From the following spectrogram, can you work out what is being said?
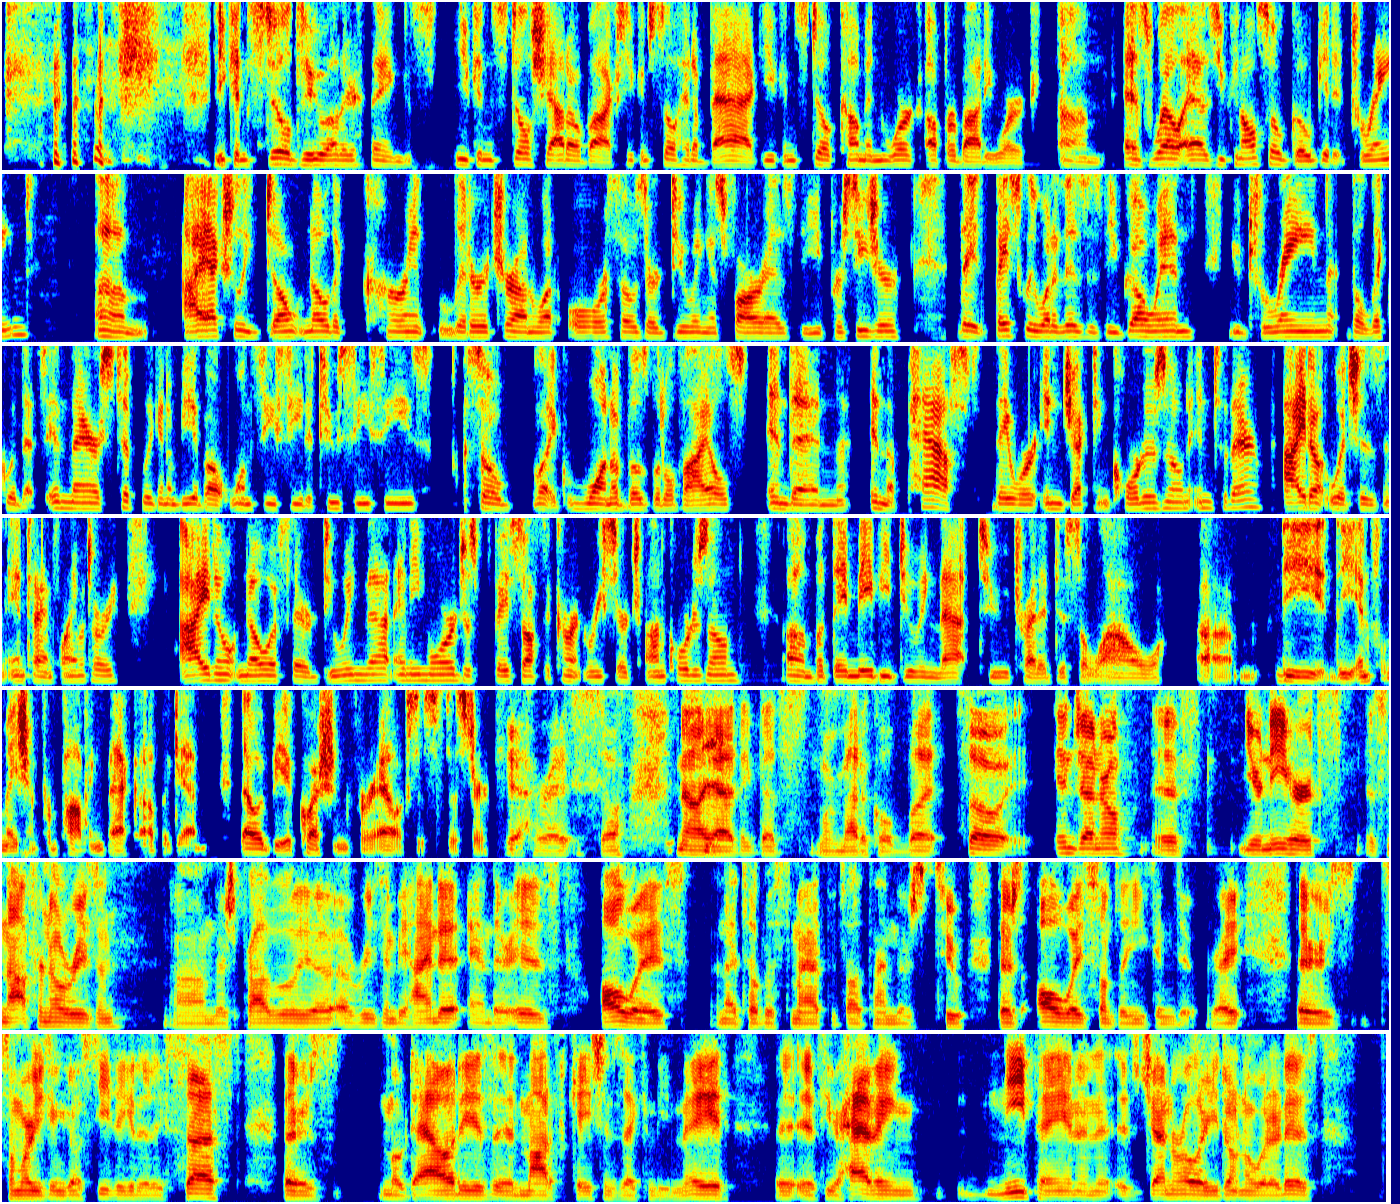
you can still do other things. You can still shadow box. You can still hit a bag. You can still come and work upper body work, um, as well as you can also go get it drained. Um, I actually don't know the current literature on what orthos are doing as far as the procedure. They basically what it is is you go in, you drain the liquid that's in there. It's typically going to be about one cc to two cc's. So like one of those little vials, and then in the past they were injecting cortisone into there. I don't, which is an anti-inflammatory. I don't know if they're doing that anymore, just based off the current research on cortisone. Um, but they may be doing that to try to disallow um, the the inflammation from popping back up again? That would be a question for Alex's sister. Yeah, right. So, no, yeah, I think that's more medical. But so in general, if your knee hurts, it's not for no reason. Um, there's probably a, a reason behind it, and there is always and i tell this to my athletes all the time there's two there's always something you can do right there's somewhere you can go see to get it assessed there's modalities and modifications that can be made if you're having knee pain and it is general or you don't know what it is,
